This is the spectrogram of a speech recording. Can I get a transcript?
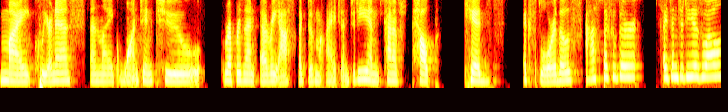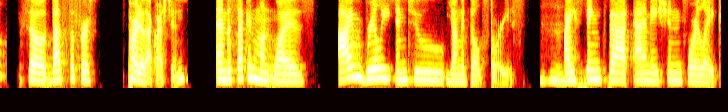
my queerness and like wanting to represent every aspect of my identity and kind of help kids explore those aspects of their identity as well. So that's the first part of that question. And the second one was I'm really into young adult stories. Mm-hmm. I think that animation for like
